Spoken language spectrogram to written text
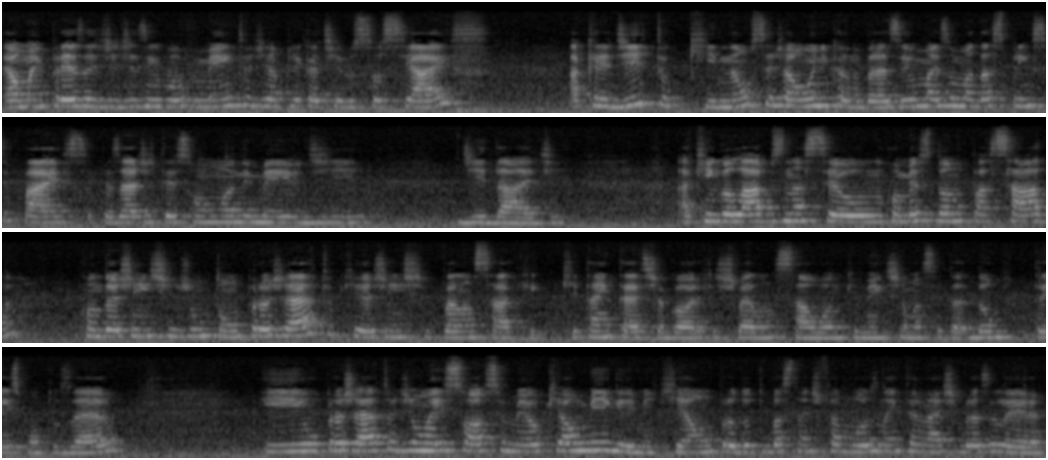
É uma empresa de desenvolvimento de aplicativos sociais. Acredito que não seja a única no Brasil, mas uma das principais, apesar de ter só um ano e meio de de idade. A Kingo Labs nasceu no começo do ano passado, quando a gente juntou um projeto que a gente vai lançar, que está em teste agora, que a gente vai lançar o ano que vem, que chama Cidadão 3.0. E o projeto de um ex-sócio meu, que é o Migrime, que é um produto bastante famoso na internet brasileira.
